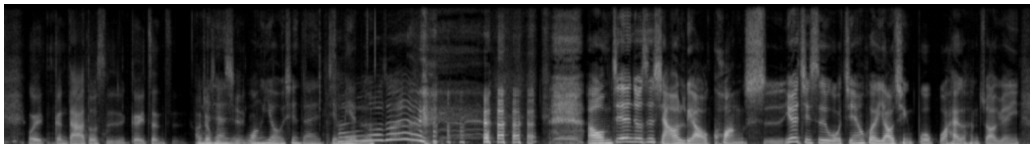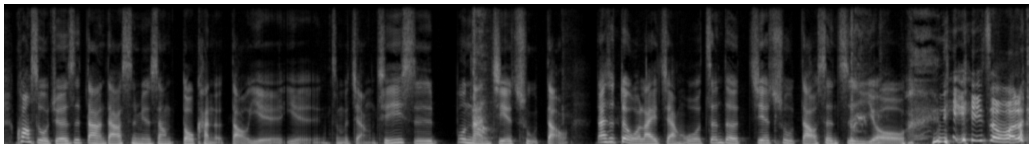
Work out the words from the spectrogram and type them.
我也跟大家都是隔一阵子好久不见。网友现在见面了，对。好，我们今天就是想要聊矿石，因为其实我今天会邀请波波，还有个很主要原因，矿石我觉得是当然大家市面上都看得到，也也怎么讲，其实不难接触到。但是对我来讲，我真的接触到，甚至有 你怎么了？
